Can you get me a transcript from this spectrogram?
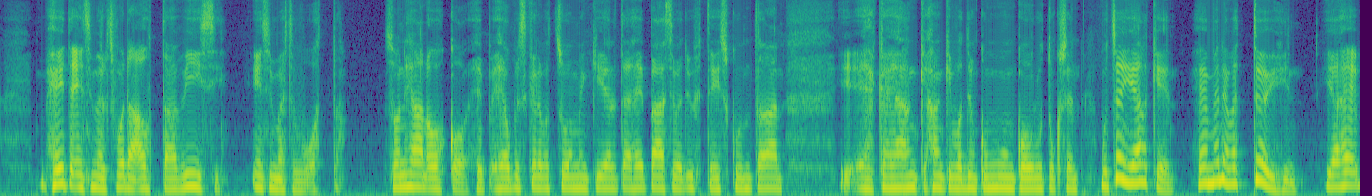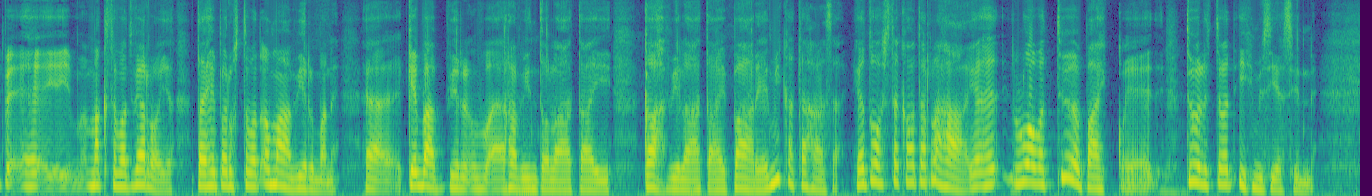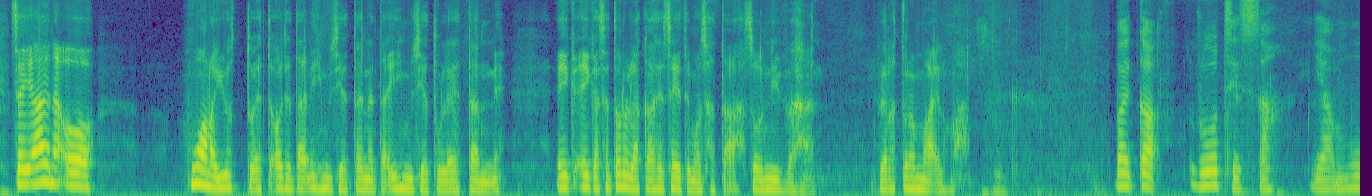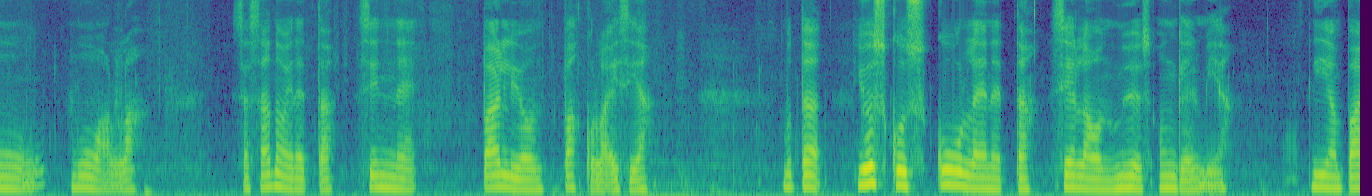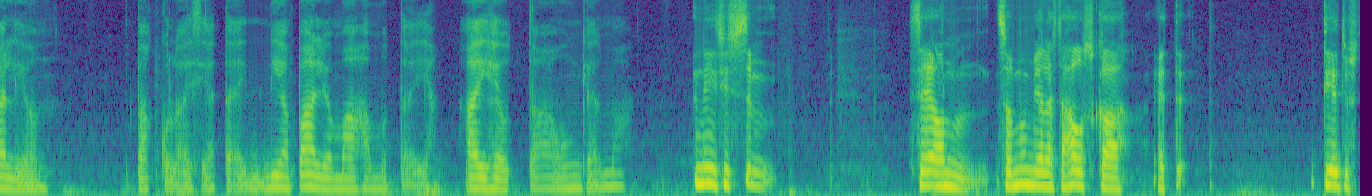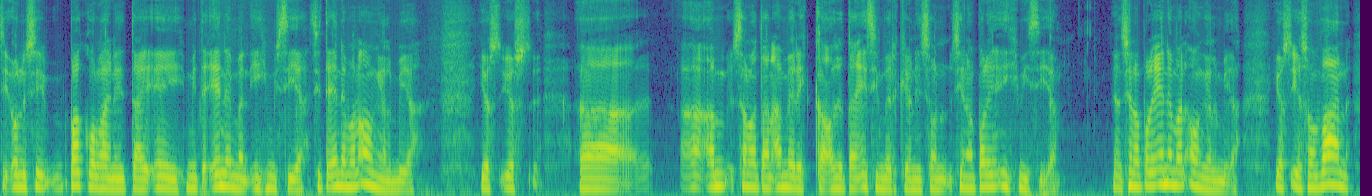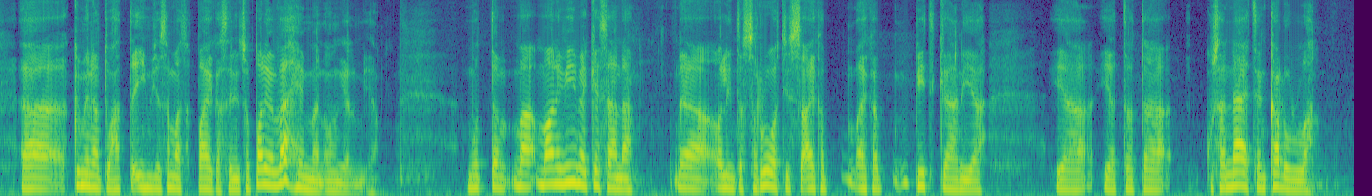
heitä esimerkiksi voidaan auttaa viisi ensimmäistä vuotta. Se on ihan ok. He, he opiskelevat suomen kieltä, he pääsevät yhteiskuntaan, ehkä he hankivat jonkun muun koulutuksen, mutta sen jälkeen he menevät töihin ja he, he maksavat veroja tai he perustavat omaan firman, kebab-ravintolaa tai kahvilaa tai paaria, mikä tahansa. He tuovat sitä kautta rahaa ja he luovat työpaikkoja ja työllistävät ihmisiä sinne. Se ei aina ole huono juttu, että otetaan ihmisiä tänne tai ihmisiä tulee tänne. Eikä, eikä se todellakaan se 700, se on niin vähän verrattuna maailmaan. Vaikka Ruotsissa ja muu, muualla, sä sanoit, että sinne paljon pakkolaisia, mutta joskus kuulen, että siellä on myös ongelmia liian paljon pakkolaisia tai liian paljon maahanmuuttajia aiheuttaa ongelmaa? Niin siis se, on, se on mun mielestä hauskaa, että tietysti olisi pakolainen tai ei, mitä enemmän ihmisiä, sitä enemmän ongelmia. Jos, jos ää, sanotaan Amerikkaa, otetaan esimerkkiä, niin se on, siinä on paljon ihmisiä. Ja siinä on paljon enemmän ongelmia. Jos, jos on vain 10 000 ihmisiä samassa paikassa, niin se on paljon vähemmän ongelmia. Mutta mä, mä olin viime kesänä, ja olin tuossa Ruotsissa aika, aika pitkään ja, ja, ja tota, kun sä näet sen kadulla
